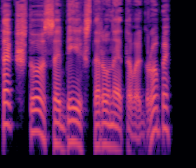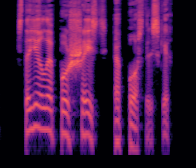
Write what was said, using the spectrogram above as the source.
Так что с обеих сторон этого гроба стояло по шесть апостольских.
